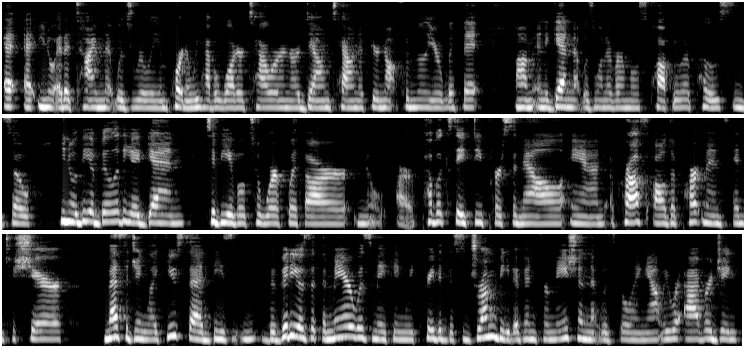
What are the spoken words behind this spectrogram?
at, at, you know at a time that was really important. We have a water tower in our downtown. If you're not familiar with it, Um, and again, that was one of our most popular posts. And so, you know, the ability again to be able to work with our, you know, our public safety personnel and across all departments and to share messaging, like you said, these, the videos that the mayor was making, we created this drumbeat of information that was going out. We were averaging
